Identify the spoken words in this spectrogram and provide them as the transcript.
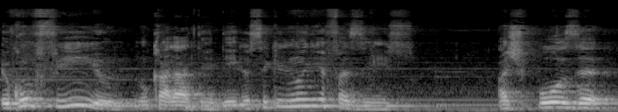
eu confio no caráter dele. Eu sei que ele não ia fazer isso. A esposa,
